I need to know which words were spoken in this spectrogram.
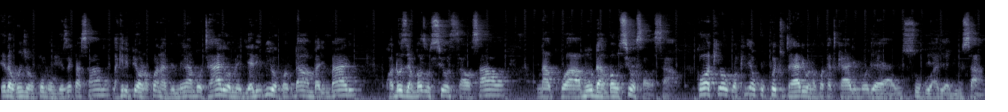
aidha ugonjwa unakuwa umeongezeka sana, lakini pia wanakuwa na vimelea ambao tayari wamejaribiwa kwa dawa mbalimbali kwa dozi ambazo sio sawa sawa na kwa muda ambao sio sawa sawa. Kwa hiyo wakiwa wakija huku kwetu tayari wanakuwa katika hali moja ya usugu hali ya juu sana.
